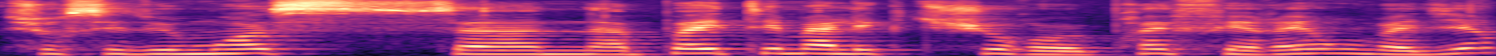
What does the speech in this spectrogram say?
sur ces deux mois, ça n'a pas été ma lecture préférée, on va dire.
